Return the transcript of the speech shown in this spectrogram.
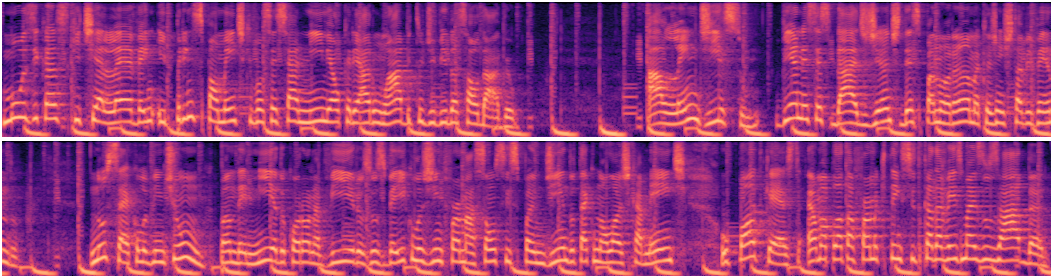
Músicas que te elevem e principalmente que você se anime ao criar um hábito de vida saudável. Além disso, vi a necessidade, diante desse panorama que a gente está vivendo, no século XXI, pandemia do coronavírus, os veículos de informação se expandindo tecnologicamente, o podcast é uma plataforma que tem sido cada vez mais usada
